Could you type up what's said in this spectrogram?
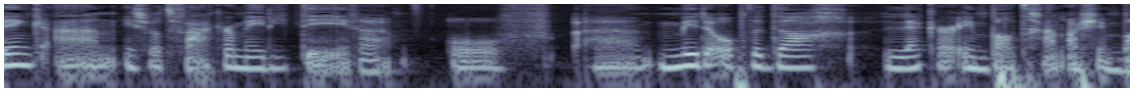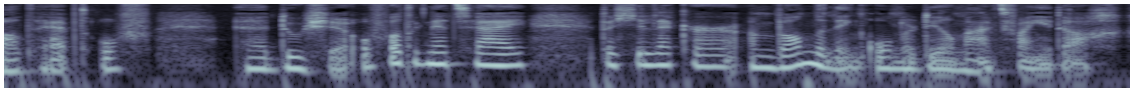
Denk aan is wat vaker mediteren. Of uh, midden op de dag lekker in bad gaan als je een bad hebt. Of uh, douchen. Of wat ik net zei, dat je lekker een wandeling onderdeel maakt van je dag.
